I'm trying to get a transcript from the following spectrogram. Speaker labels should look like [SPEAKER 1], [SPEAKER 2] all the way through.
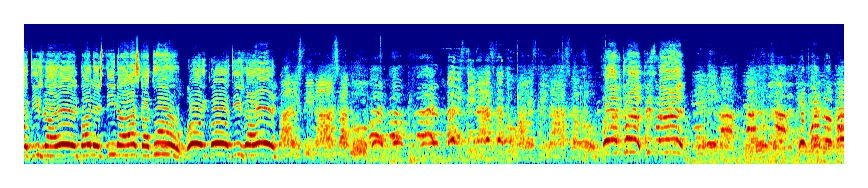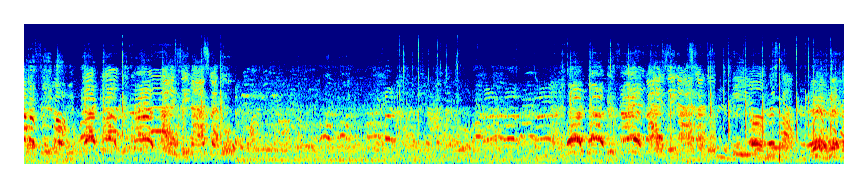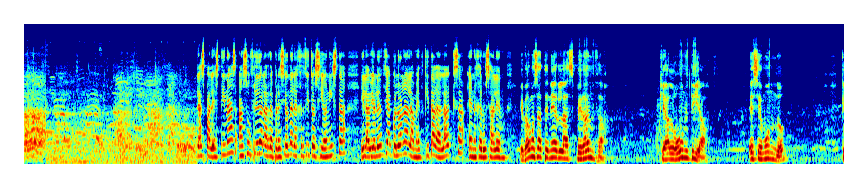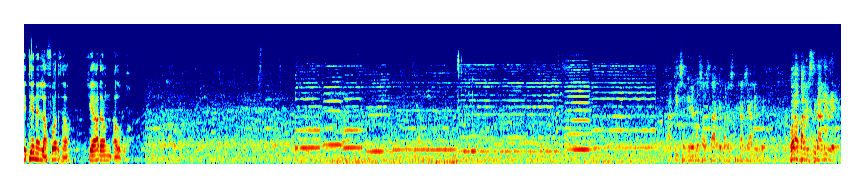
[SPEAKER 1] Boicot Israel, Palestina, Ascatú. Boicot Israel. Palestina, Ascatú. Boicot Israel, Palestina, Ascatú. Palestina, Ascatú. Boicot Israel. Que viva la lucha del pueblo palestino. Boicot Israel. Palestina, Ascatú. Boicot Israel. Palestina, Ascatú.
[SPEAKER 2] Las palestinas han sufrido la represión del ejército sionista y la violencia colona en la mezquita de Al-Aqsa en Jerusalén.
[SPEAKER 3] Y vamos a tener la esperanza que algún día ese mundo que tienen la fuerza, que harán algo.
[SPEAKER 4] Aquí seguiremos hasta que Palestina sea libre. ¡Hora Palestina libre!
